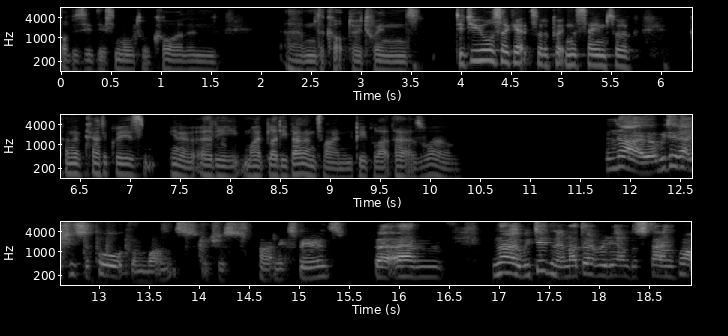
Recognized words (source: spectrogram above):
obviously this Mortal Coil and um, the Cocteau Twins. Did you also get sort of put in the same sort of kind of categories, you know, early My Bloody Valentine and people like that as well? No, we did actually support them once, which was quite an experience. But um, no, we didn't, and I don't really understand what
